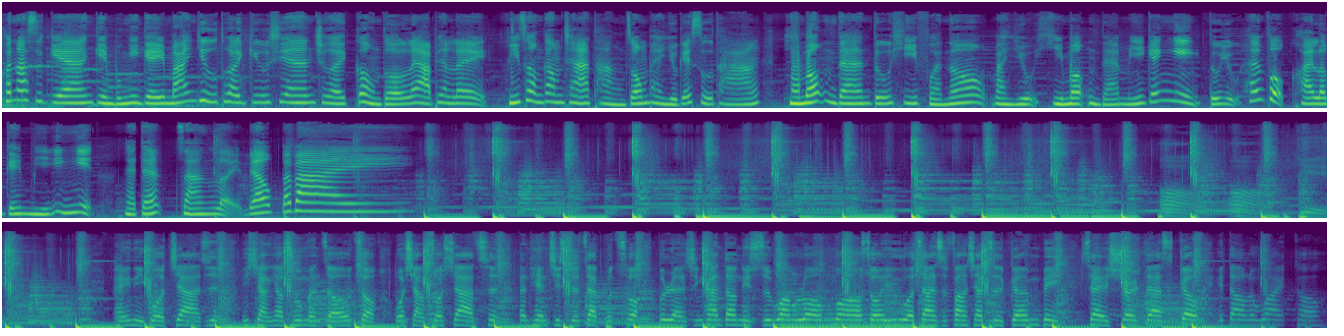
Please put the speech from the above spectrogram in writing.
那时间，今晡日嘅漫游台九线就会更多两片嘞，非常感谢听众朋友的收藏，希望唔但都喜欢哦，还有希望唔但每个人都有幸福快乐的每一日，我等再来了，拜拜。陪你过假日。你想要出门走走，我想说下次，但天气实在不错，不忍心看到你失望落寞，所以我暂时放下纸跟笔，Say sure let's go。一到了外头。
